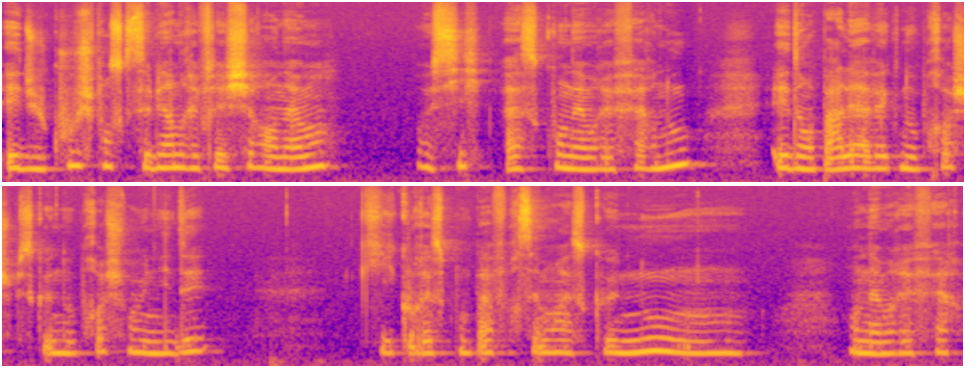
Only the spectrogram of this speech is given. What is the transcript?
Et du coup, je pense que c'est bien de réfléchir en amont aussi à ce qu'on aimerait faire nous et d'en parler avec nos proches, puisque nos proches ont une idée qui correspond pas forcément à ce que nous on, aimerait faire.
